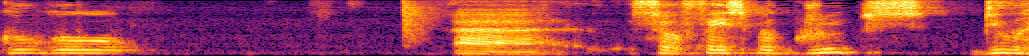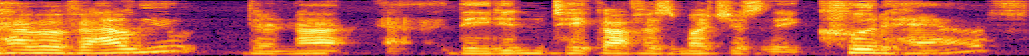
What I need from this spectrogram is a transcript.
Google, uh, so Facebook groups do have a value. They're not, they didn't take off as much as they could have.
